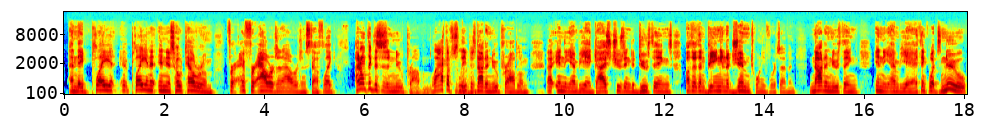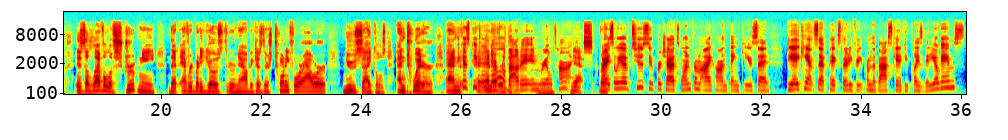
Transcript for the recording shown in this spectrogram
and they play uh, play in in his hotel room for for hours and hours and stuff. Like I don't think this is a new problem. Lack of sleep is not a new problem uh, in the NBA. Guys choosing to do things other than being in the gym twenty four seven. Not a new thing in the NBA. I think what's new is the level of scrutiny that everybody goes through now because there's 24 hour news cycles and Twitter and because people and know everything. about it in real time. Yes. All right, so we have two super chats. One from Icon, thank you, said DA can't set picks 30 feet from the basket if he plays video games.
